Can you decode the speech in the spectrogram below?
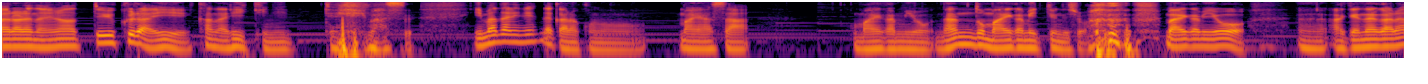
えられないなっていうくらいかなり気に入っています。未だにねだからこの毎朝前髪を何度前髪って言うんでしょう。前髪を、うん、上げながら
